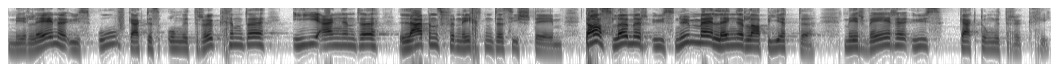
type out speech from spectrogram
Wir lehnen uns auf gegen das unterdrückende, einengende, lebensvernichtende System. Das lassen wir uns nicht mehr länger bieten. Wir wehren uns gegen die Unterdrückung.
